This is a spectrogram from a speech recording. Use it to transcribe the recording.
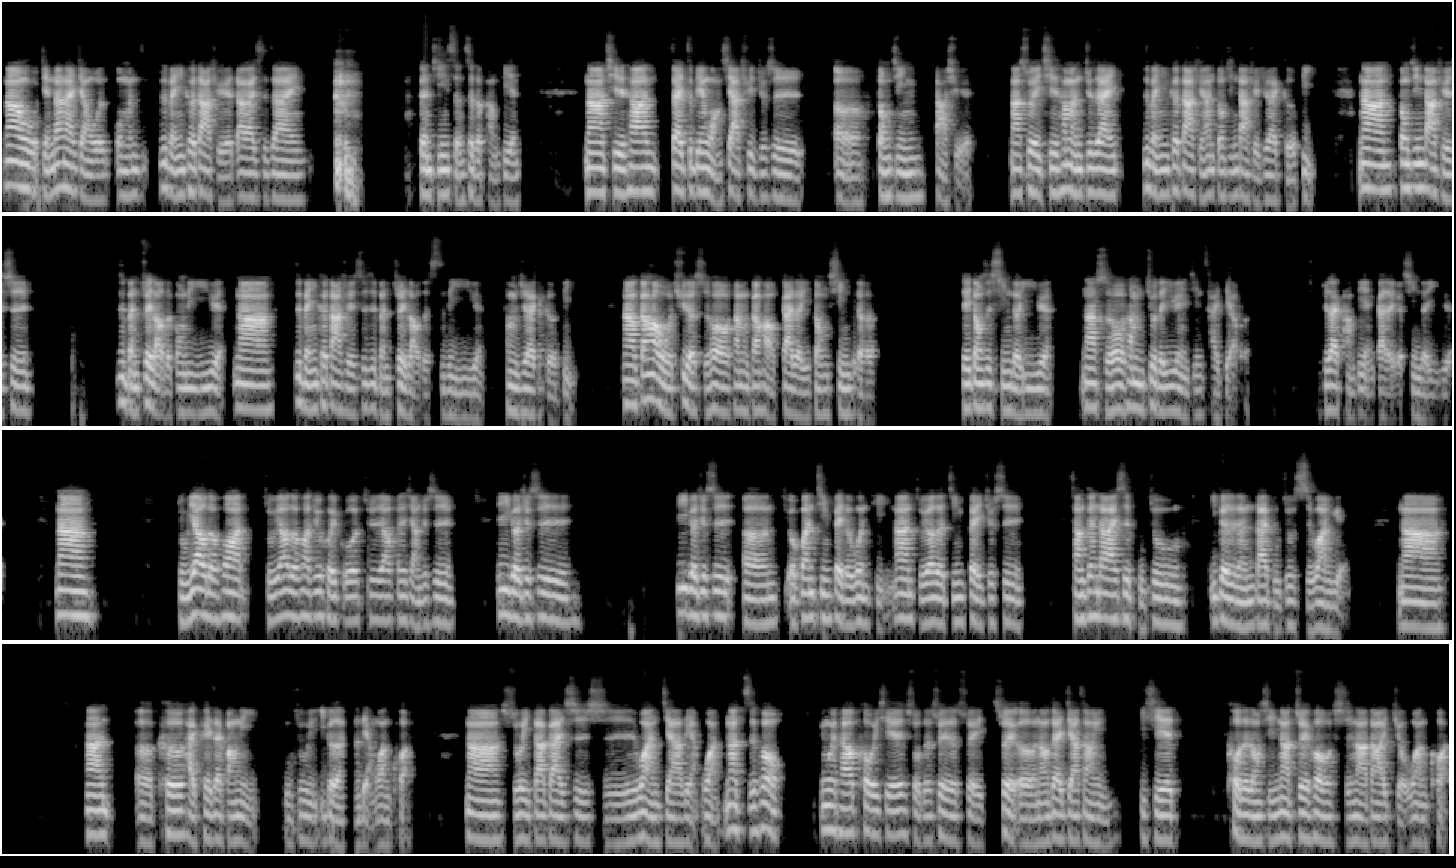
那我简单来讲，我我们日本医科大学大概是在。跟金神社的旁边，那其实他在这边往下去就是呃东京大学，那所以其实他们就在日本医科大学和东京大学就在隔壁。那东京大学是日本最老的公立医院，那日本医科大学是日本最老的私立医院，他们就在隔壁。那刚好我去的时候，他们刚好盖了一栋新的，这一栋是新的医院。那时候他们旧的医院已经拆掉了，就在旁边盖了一个新的医院。那主要的话，主要的话就回国就是要分享，就是第一个就是第一个就是呃有关经费的问题。那主要的经费就是长庚大概是补助一个人大概补助十万元，那那呃科还可以再帮你补助一个人两万块。那所以大概是十万加两万，那之后，因为他要扣一些所得税的税税额，然后再加上一些扣的东西，那最后实拿大概九万块。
